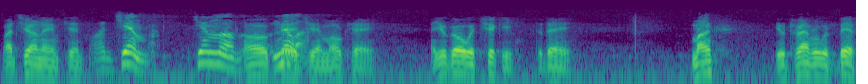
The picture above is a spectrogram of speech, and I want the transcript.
what's your name, kid? Uh, Jim. Jim uh, Okay, Miller. Jim, okay. Now you go with Chicky today. Monk, you travel with Biff.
